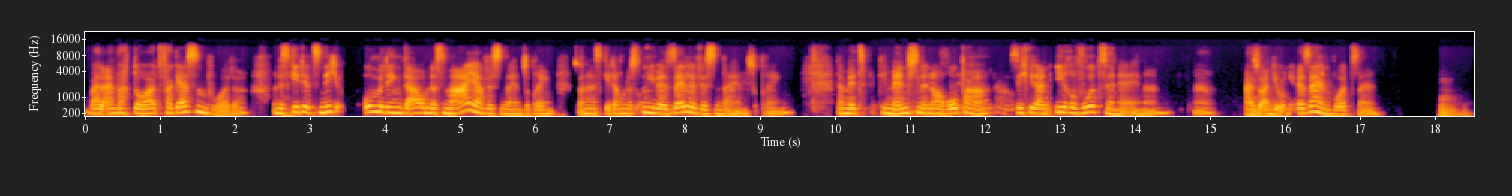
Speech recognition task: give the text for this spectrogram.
weil einfach dort vergessen wurde. Und es geht jetzt nicht unbedingt darum, das Maya-Wissen dahin zu bringen, sondern es geht darum, das universelle Wissen dahin zu bringen, damit die Menschen in Europa sich wieder an ihre Wurzeln erinnern. Ja? Also an die mhm. universellen Wurzeln. Mhm.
